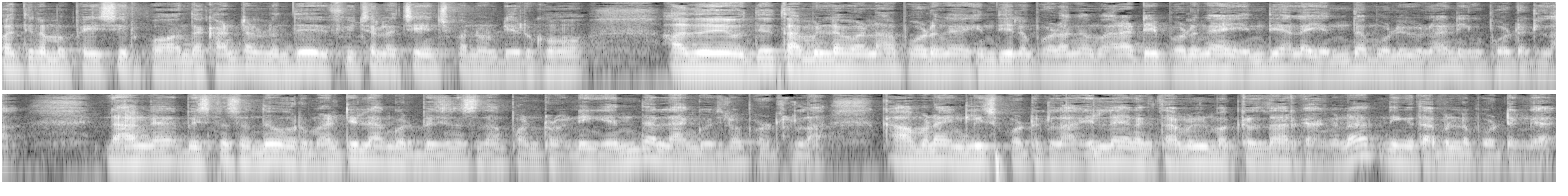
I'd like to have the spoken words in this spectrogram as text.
பற்றி நம்ம பேசியிருப்போம். அந்த கண்டென்ட் வந்து ஃப்யூச்சரில் சேஞ்ச் பண்ண வேண்டியிருக்கும். அது வந்து தமிழில் வேணால் போடுங்க ஹிந்தியில் போடுங்க மராட்டி போடுங்க இந்தியாவில் எந்த மொழி வேணால் நீங்கள் போட்டுக்கலாம். நாங்கள் பிஸ்னஸ் வந்து ஒரு மல்டி லாங்குவேஜ் பிஸ்னஸ் தான் பண்ணுறோம் நீங்கள் எந்த லாங்குவேஜில் போட்டுக்கலாம். காமனாக இங்கிலீஷ் போட்டுக்கலாம். இல்லை எனக்கு தமிழ் மக்கள் தான் இருக்காங்கன்னா நீங்கள் தமிழில் போட்டுங்க.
